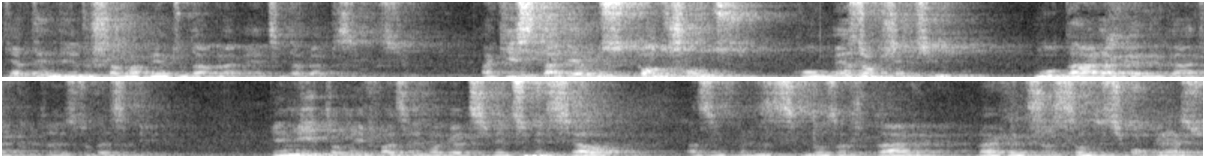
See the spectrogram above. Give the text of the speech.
que atenderam o chamamento da Abramet e da Brabcity. Aqui estaremos todos juntos, com o mesmo objetivo, mudar a realidade do trânsito brasileiro. Permitam-me fazer um agradecimento especial às empresas que nos ajudaram na realização deste congresso,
